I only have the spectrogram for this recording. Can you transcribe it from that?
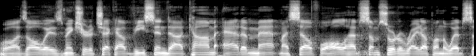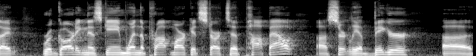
Well, as always, make sure to check out vsin.com. Adam, Matt, myself will all have some sort of write up on the website regarding this game when the prop markets start to pop out. Uh, certainly a bigger uh,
